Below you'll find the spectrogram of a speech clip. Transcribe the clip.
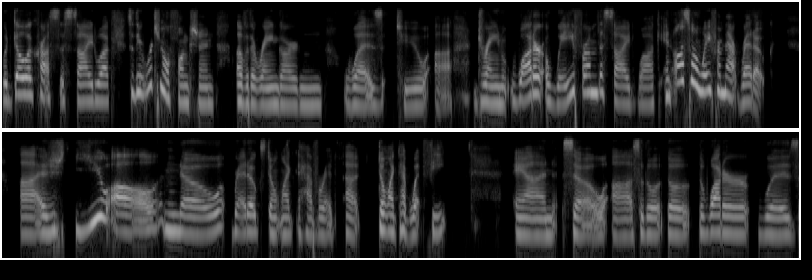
would go across the sidewalk. So the original function of the rain garden was to uh, drain water away from the sidewalk and also away from that red oak. Uh, you all know, red oaks don't like to have red, uh, don't like to have wet feet. And so, uh, so the, the, the water was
